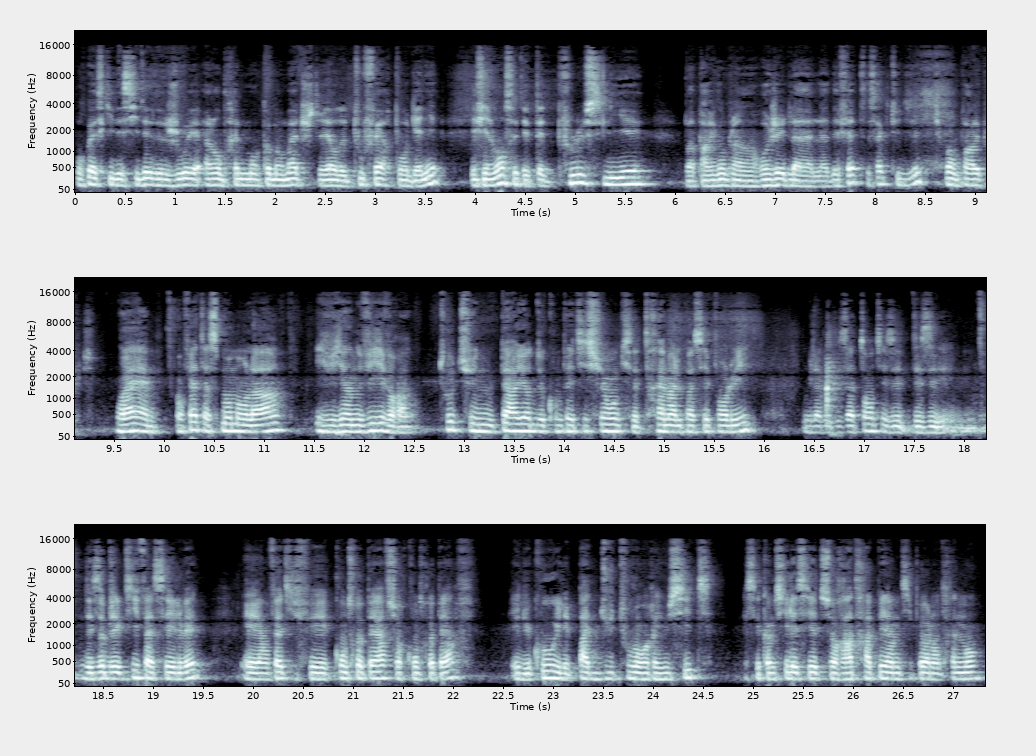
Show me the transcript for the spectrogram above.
Pourquoi est-ce qu'il décidait de jouer à l'entraînement comme un match, c'est-à-dire de tout faire pour gagner? Et finalement, c'était peut-être plus lié, bah, par exemple, un rejet de la, la défaite, c'est ça que tu disais? Tu peux en parler plus? Ouais, en fait, à ce moment-là, il vient de vivre toute une période de compétition qui s'est très mal passée pour lui, où il avait des attentes et des, des objectifs assez élevés. Et en fait, il fait contre-perf sur contre-perf. Et du coup, il est pas du tout en réussite. C'est comme s'il essayait de se rattraper un petit peu à l'entraînement,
